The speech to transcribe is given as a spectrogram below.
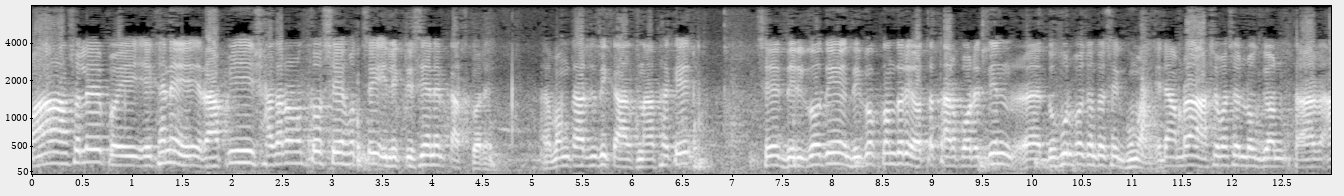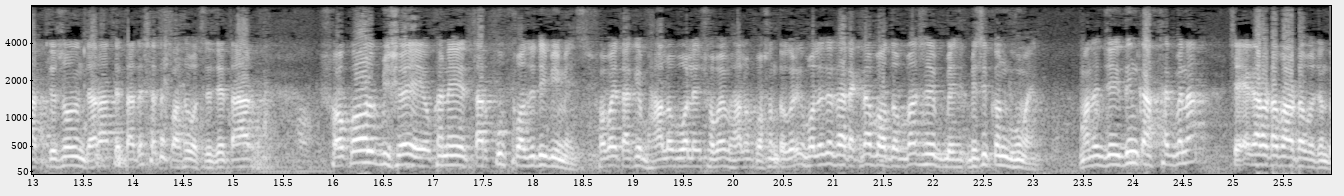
মা আসলে এখানে রাপি সাধারণত সে হচ্ছে ইলেকট্রিশিয়ানের কাজ করে এবং তার যদি কাজ না থাকে, সে দীর্ঘদিন, দীর্ঘক্ষণ ধরে অর্থাৎ তার পরের দিন দুপুর পর্যন্ত সে ঘুমায়। এটা আমরা আশেপাশের লোকজন, তার আত্মীয় স্বজন যারা আছে, তাদের সাথে কথা বলছে যে তার সকল বিষয়ে ওখানে তার খুব পজিটিভ ইমেজ সবাই তাকে ভালো বলে, সবাই ভালো পছন্দ করে, বলে যে তার একটা বদ অভ্যাস, সে বেশিক্ষণ ঘুমায়। মানে যেই দিন কাজ থাকবে না, সে এগারোটা বারোটা পর্যন্ত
